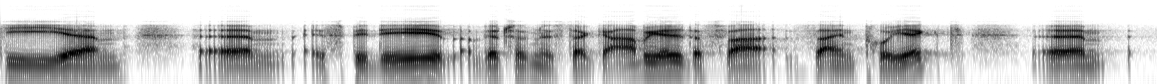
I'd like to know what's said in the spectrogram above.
die ähm, ähm, SPD-Wirtschaftsminister Gabriel, das war sein Projekt,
